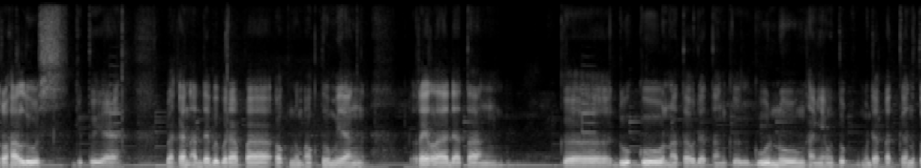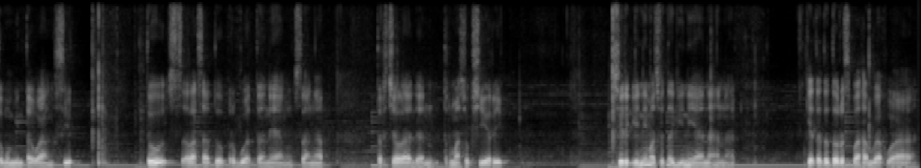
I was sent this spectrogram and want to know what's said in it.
roh halus gitu ya. Bahkan ada beberapa oknum-oknum yang rela datang ke dukun atau datang ke gunung hanya untuk mendapatkan atau meminta wangsit. Itu salah satu perbuatan yang sangat tercela dan termasuk syirik. Syirik ini maksudnya gini ya anak-anak. Kita tuh harus paham bahwa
